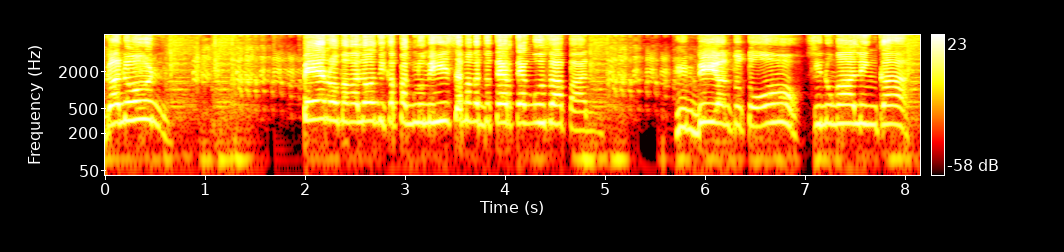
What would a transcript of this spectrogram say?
Ganon. Pero mga Lodi, kapag lumihis sa mga Duterte ang usapan, hindi yan totoo. Sinungaling ka.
